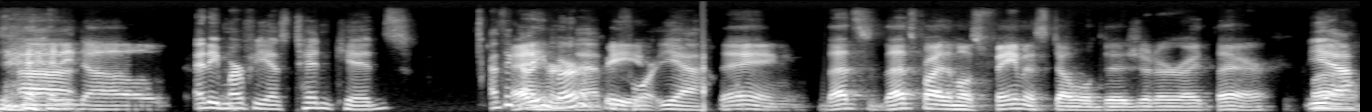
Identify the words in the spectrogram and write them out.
Eddie, no. Eddie Murphy has 10 kids. I think Eddie I heard that Murphy. before. Yeah. Dang, that's that's probably the most famous double digiter right there. Yeah.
